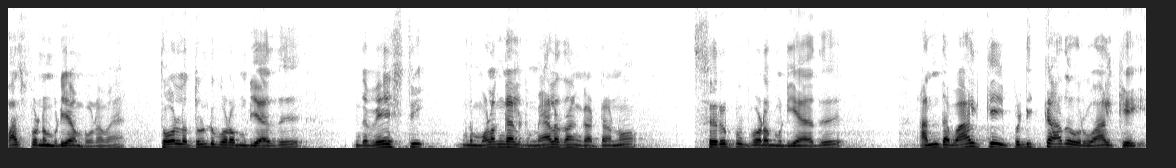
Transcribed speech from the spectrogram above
பாஸ் பண்ண முடியாமல் போனவன். தோளில் துண்டு போட முடியாது. இந்த வேஷ்டி இந்த முழங்காலுக்கு மேலே தான் கட்டணும். செருப்பு போட முடியாது. அந்த வாழ்க்கை பிடிக்காத ஒரு வாழ்க்கை.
